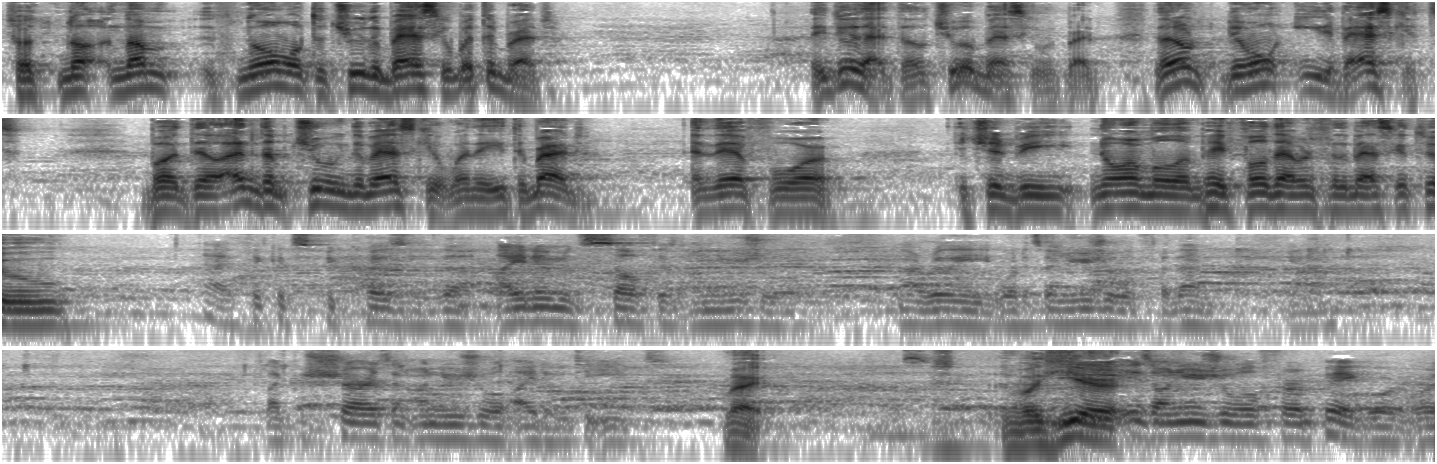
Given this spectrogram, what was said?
so it's, no, num, it's normal to chew the basket with the bread. They do that. They'll chew a basket with bread. They don't. They won't eat a basket, but they'll end up chewing the basket when they eat the bread, and therefore, it should be normal and pay full damage for the basket too. I think it's because the item itself is unusual, not really what it's unusual for them. You know like a shirt an unusual item to eat. Right. But here it is unusual for a pig, or or,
